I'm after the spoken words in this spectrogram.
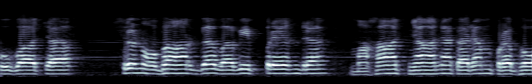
उवाच भार्गवविप्रेन्द्र महाज्ञानकरं प्रभो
